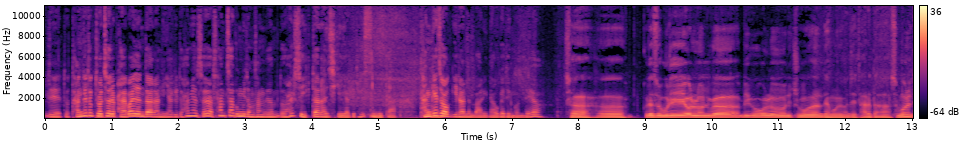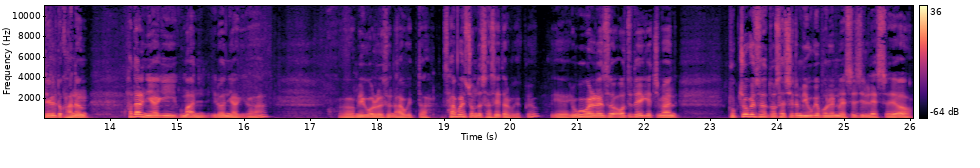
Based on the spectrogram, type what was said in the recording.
네, 또 단계적 절차를 밟아야 된다라는 이야기도 하면서요. 3차 북미 정상회담도 할 수 있다라는 식의 이야기를 했습니다. 단계적이라는 말이 나오게 된 건데요. 자, 어, 그래서 우리 언론과 미국 언론이 주목하는 대목이 완전히 다르다. small deal도 가능하다는 이야기구만. 이런 이야기가, 어, 미국 언론에서 나오고 있다. 사부에서 좀 더 자세히 다루겠고요. 예, 요거 관련해서 어제도 얘기했지만 북쪽에서도 사실은 미국에 보내는 메시지를 냈어요.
